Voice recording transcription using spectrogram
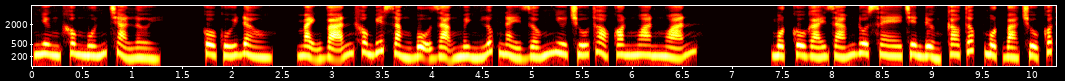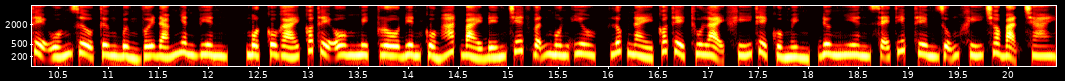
nhưng không muốn trả lời. Cô cúi đầu, mạnh vãn không biết rằng bộ dạng mình lúc này giống như chú thỏ con ngoan ngoãn. Một cô gái dám đua xe trên đường cao tốc, một bà chủ có thể uống rượu tương bừng với đám nhân viên, một cô gái có thể ôm micro điên cuồng hát bài đến chết vẫn muốn yêu, lúc này có thể thu lại khí thể của mình, đương nhiên sẽ tiếp thêm dũng khí cho bạn trai.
